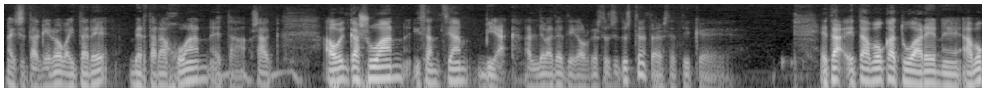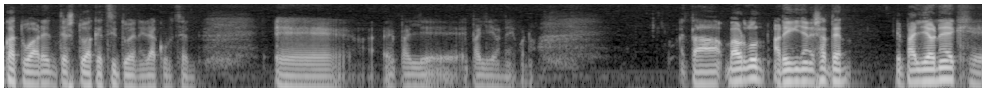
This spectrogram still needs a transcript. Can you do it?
Naiz eta gero baita ere bertara joan eta osak, hauen kasuan izan zian biak alde batetik aurkeztu zituzten eta bestetik e, eta eta abokatuaren e, abokatuaren testuak ez zituen irakurtzen. Eh, epaile epaile honek, bueno. Eta ba ordun ari ginen esaten epaile honek e,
